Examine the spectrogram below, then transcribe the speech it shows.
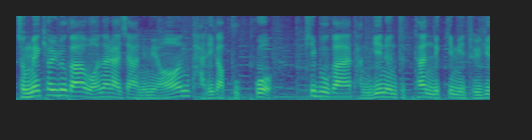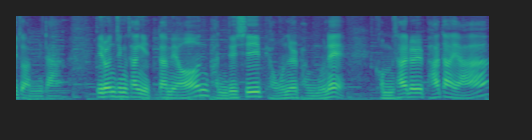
정맥 혈류가 원활하지 않으면 다리가 붓고 피부가 당기는 듯한 느낌이 들기도 합니다. 이런 증상이 있다면 반드시 병원을 방문해 검사를 받아야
